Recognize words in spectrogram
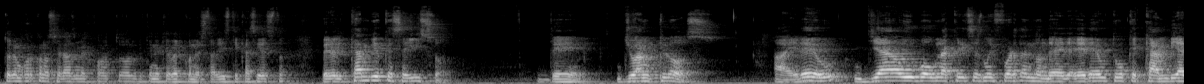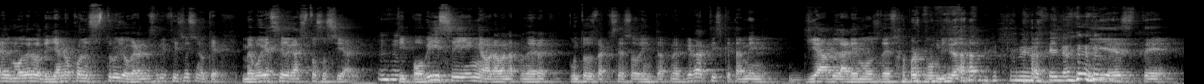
tú a lo mejor conocerás mejor todo lo que tiene que ver con estadísticas y esto, pero el cambio que se hizo de Joan Clos a Ereu, ya hubo una crisis muy fuerte en donde Ereu tuvo que cambiar el modelo de ya no construyo grandes edificios, sino que me voy hacia el gasto social, tipo Bising, ahora van a poner puntos de acceso de internet gratis, que también ya hablaremos de eso a profundidad. me imagino. y este,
